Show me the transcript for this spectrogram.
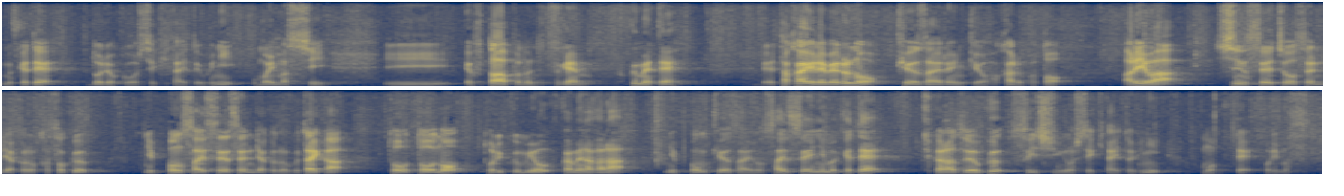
向けて努力をしていきたいというふうに思いますし、F タープの実現含めて、高いレベルの経済連携を図ること、あるいは新成長戦略の加速、日本再生戦略の具体化等々の取り組みを深めながら、日本経済の再生に向けて力強く推進をしていきたいというふうに思っております。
